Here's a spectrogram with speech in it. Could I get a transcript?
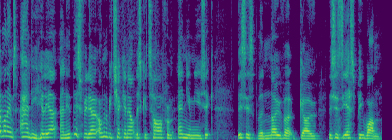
There, my name's Andy Hillier and in this video I'm going to be checking out this guitar from Enya Music. This is the Nova Go. This is the SP1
